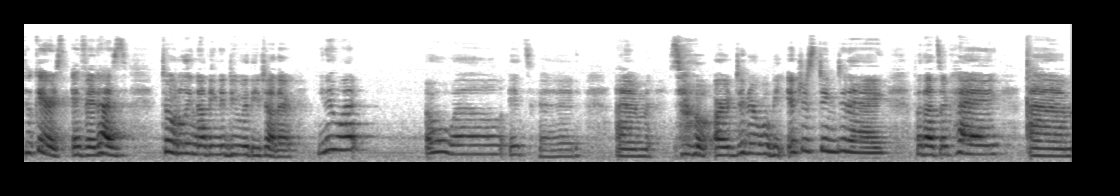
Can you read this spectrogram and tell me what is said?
who cares if it has totally nothing to do with each other? You know what? Oh well, it's good. Um, so our dinner will be interesting today, but that's okay. Um,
